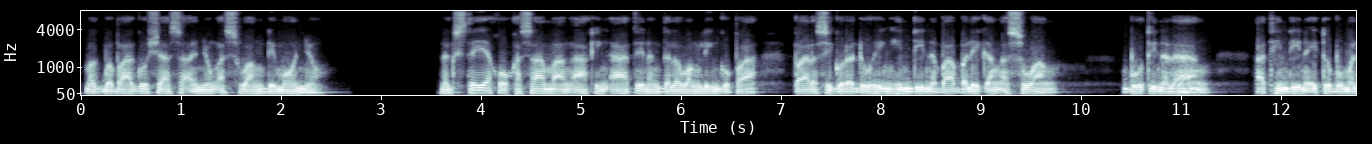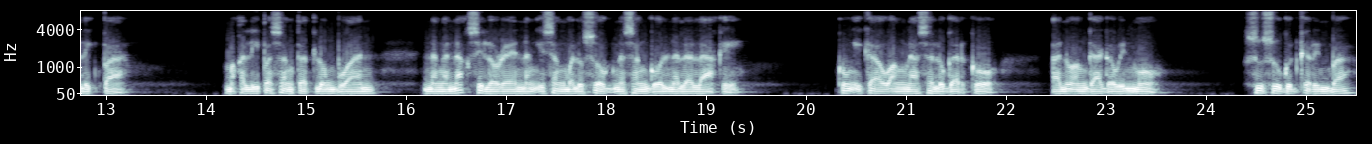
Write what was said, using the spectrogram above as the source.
magbabago siya sa anyong aswang demonyo. Nagstay ako kasama ang aking ate ng dalawang linggo pa para siguraduhing hindi na babalik ang aswang. Buti na lang at hindi na ito bumalik pa. Makalipas ang tatlong buwan, nanganak si Loren ng isang malusog na sanggol na lalaki. Kung ikaw ang nasa lugar ko, ano ang gagawin mo? Susugod ka rin ba?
